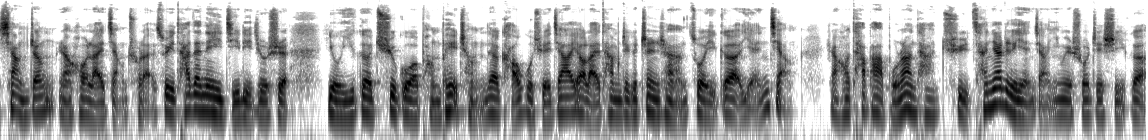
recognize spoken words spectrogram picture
象征，然后来讲出来。所以她在那一集里，就是有一个去过彭佩城的考古学家要来他们这个镇上做一个演讲，然后他爸不让他去参加这个演讲，因为说这是一个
